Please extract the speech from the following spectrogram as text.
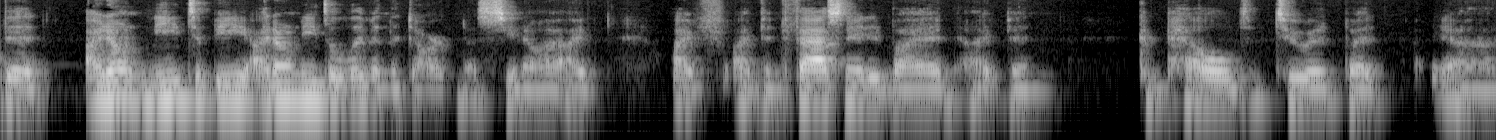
that I don't need to be I don't need to live in the darkness. You know, I I've I've been fascinated by it. I've been compelled to it, but uh,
